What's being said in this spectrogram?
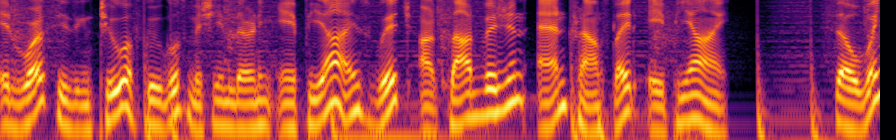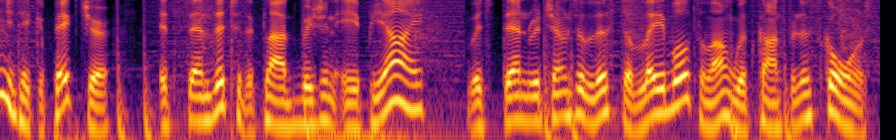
It works using two of Google's machine learning APIs which are Cloud Vision and Translate API. So when you take a picture, it sends it to the Cloud Vision API which then returns a list of labels along with confidence scores.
